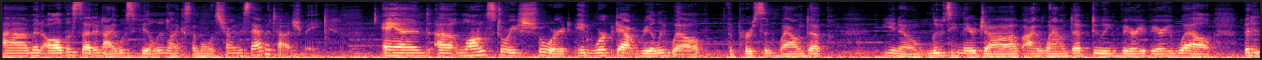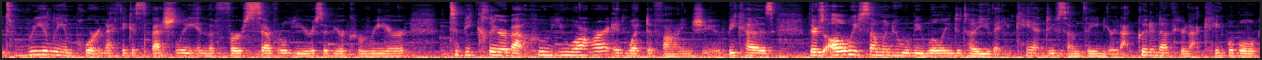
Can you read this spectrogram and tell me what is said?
Um, and all of a sudden, I was feeling like someone was trying to sabotage me. And uh, long story short, it worked out really well. The person wound up you know, losing their job. I wound up doing very, very well. But it's really important, I think, especially in the first several years of your career, to be clear about who you are and what defines you. Because there's always someone who will be willing to tell you that you can't do something, you're not good enough, you're not capable,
